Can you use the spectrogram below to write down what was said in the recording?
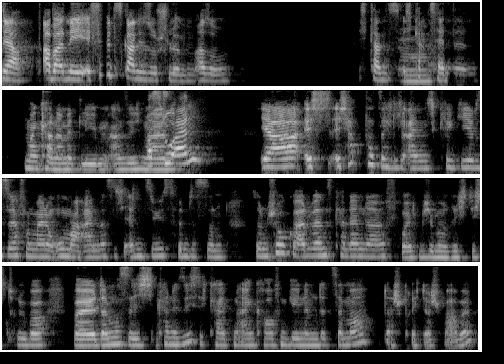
Ja, aber nee, ich finde es gar nicht so schlimm. Also, ich kann es ich Ja. kann's handeln. Man kann damit leben. Also ich meine, Hast du einen? Ja, ich, ich habe tatsächlich einen. Ich kriege jedes Jahr von meiner Oma einen, was ich end süß finde. Das ist so ein, so ein Schoko-Adventskalender. Freue ich mich immer richtig drüber, weil dann muss ich keine Süßigkeiten einkaufen gehen im Dezember. Da spricht der Schwabe.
